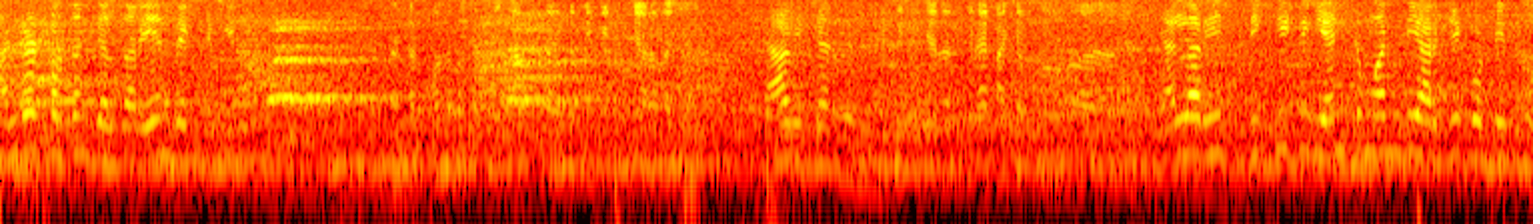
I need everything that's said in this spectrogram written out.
ಹಂಡ್ರೆಡ್ ಪರ್ಸೆಂಟ್ ಗೆಲ್ತಾರೆ. ಏನು ಬೇಕು ನಿಮಗೆ? ಯಾವ ವಿಚಾರದಲ್ಲಿ? ಎಲ್ಲ ರೀಚ್ ದಿಕ್ಕಿಟ್ಟಿಗೆ ಎಂಟು ಮಂದಿ ಅರ್ಜಿ ಕೊಟ್ಟಿದ್ರು.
